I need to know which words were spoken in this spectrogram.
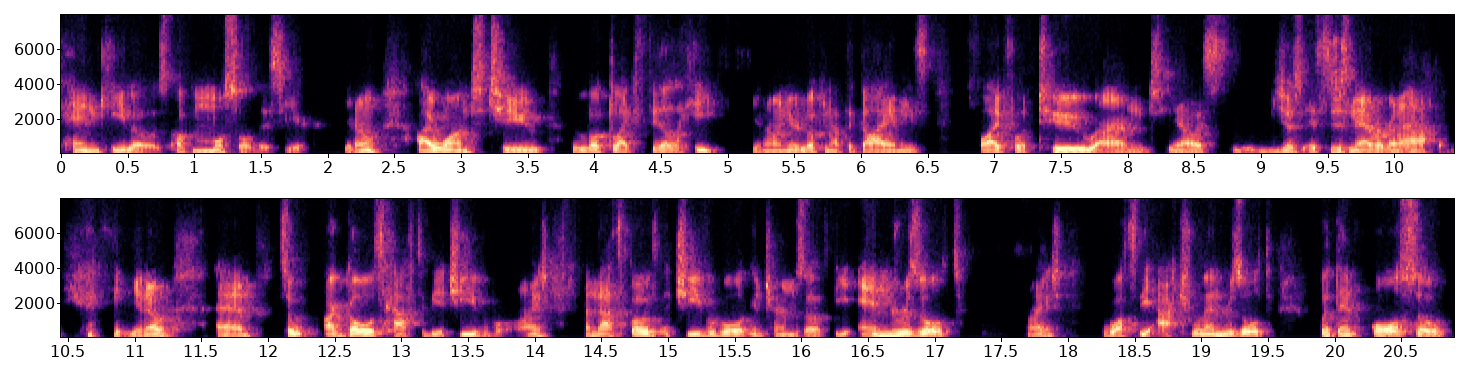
10 kilos of muscle this year. You know, I want to look like Phil Heath, you know, and you're looking at the guy and he's five foot two and you know it's just it's just never going to happen you know? Um so our goals have to be achievable right? And that's both achievable in terms of the end result right? What's the actual end result? But then also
